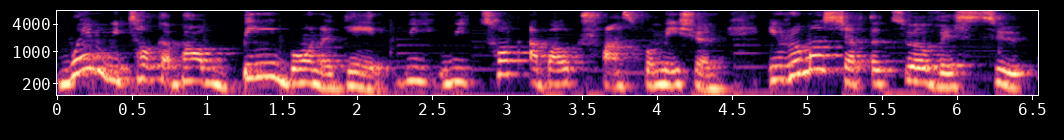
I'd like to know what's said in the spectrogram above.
When we talk about being born again, we, we talk about transformation. In Romans chapter 12, verse 2,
